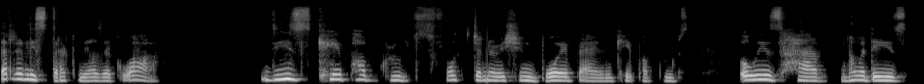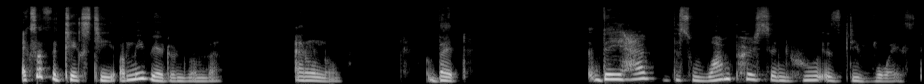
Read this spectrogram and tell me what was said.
that really struck me. I was like, wow, these K-pop groups, fourth generation boy band K-pop groups, always have nowadays, except for TXT, or maybe I don't remember. I don't know. But they have this one person who is devoiced.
